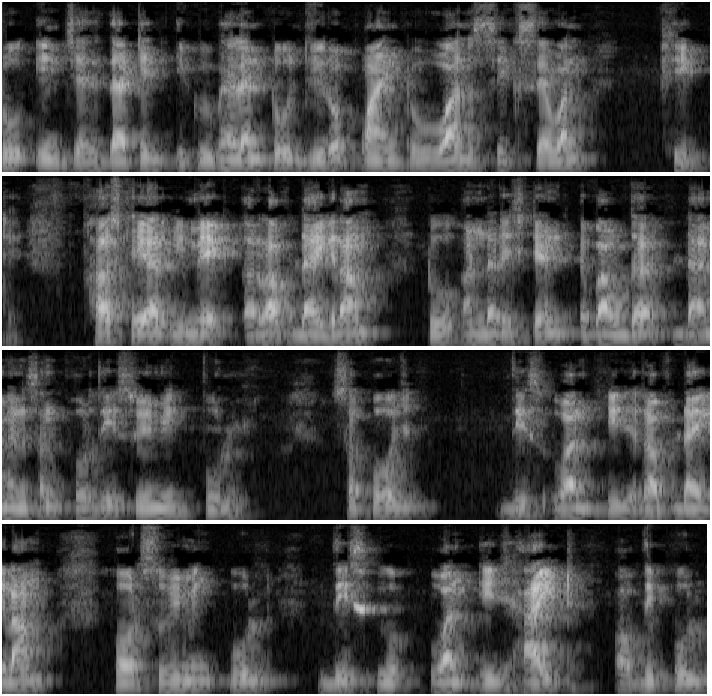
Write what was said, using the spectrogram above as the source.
2 inches. That is equivalent to 0.167 feet. First here we make a rough diagram to understand about the dimension for the swimming pool. Suppose this one is rough diagram for swimming pool. This one is height of the pool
